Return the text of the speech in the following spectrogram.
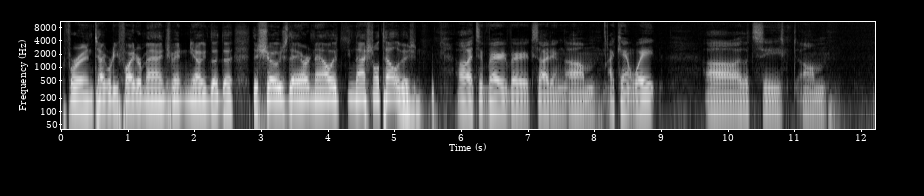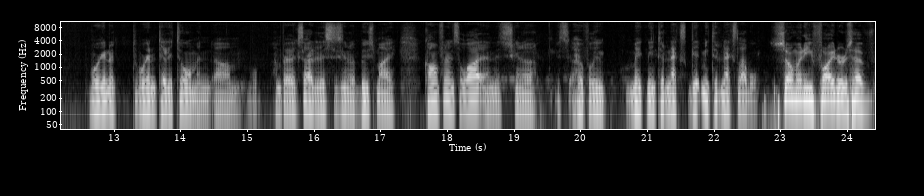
for Integrity Fighter Management. You know the, the the shows there. Now it's national television. Uh, it's a very very exciting. Um, I can't wait. Uh, let's see. Um, we're gonna we're gonna take it to them, and um, I'm very excited. This is going to boost my confidence a lot, and it's going to it's hopefully make me to the next get me to the next level. So many fighters have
